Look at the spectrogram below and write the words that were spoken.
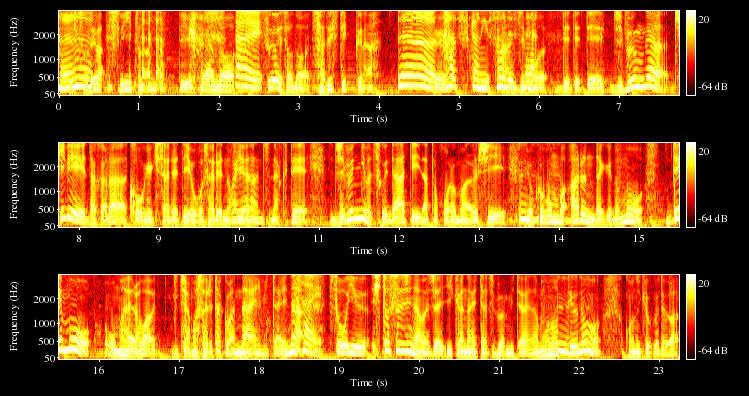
うん。でそれはスイートなんだっていうあのはい。すごいそのサディスティックなうんうん。確かにそうですね。感じも出てて自分が綺麗だから攻撃されて汚されるのが嫌なんじゃなくて自分にはすごいダーティーなところもあるしうん。欲望もあるんだけどもでもお前らは邪魔されたくはないみたいな、はい。そういう一筋縄じゃいかない立場みたいなものっていうのをこの曲では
